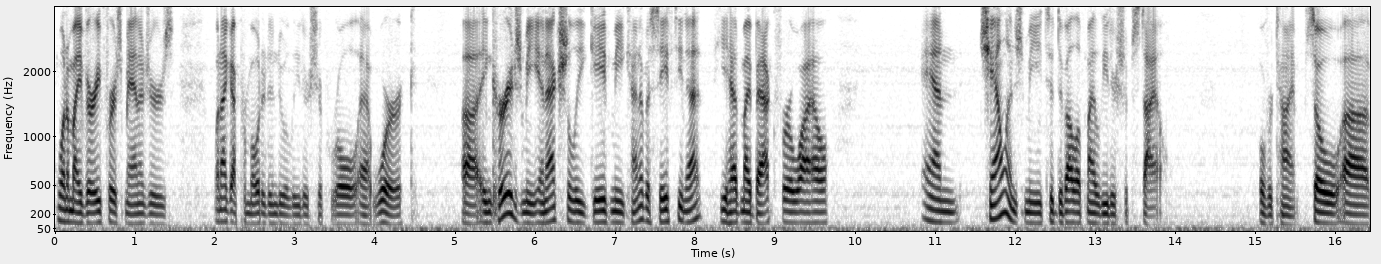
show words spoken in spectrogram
One of my very first managers, when I got promoted into a leadership role at work, uh, encouraged me and actually gave me kind of a safety net. He had my back for a while and challenged me to develop my leadership style over time. So uh,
